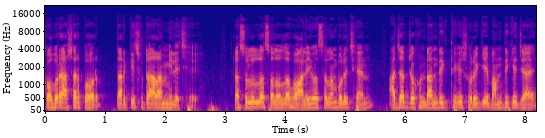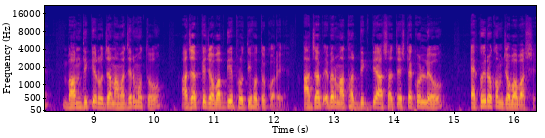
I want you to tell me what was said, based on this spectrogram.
কবরে আসার পর তার কিছুটা আরাম মিলেছে। রাসুল্লাহ সাল্লাহ আলি আসাল্লাম বলেছেন আজাব যখন ডান দিক থেকে সরে গিয়ে বাম দিকে যায়, বাম দিকে রোজা নামাজের মতো আজাবকে জবাব দিয়ে প্রতিহত করে। আজাব এবার মাথার দিক দিয়ে আসার চেষ্টা করলেও একই রকম জবাব আসে।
